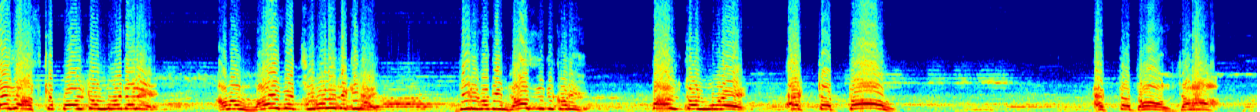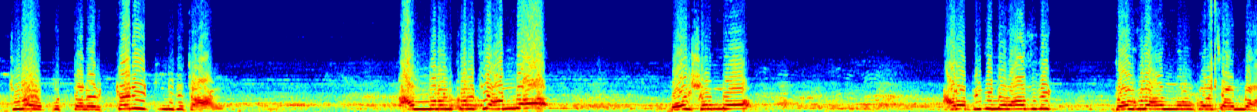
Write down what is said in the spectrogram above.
এই যে আজকে পল্টন ময়দানে আমার লাইভে জীবনে দেখি নাই, দীর্ঘদিন রাজনীতি করি, পল্টন মোড়ে একটা দল একটা দল যারা জুলাই অভ্যুত্থানের ক্রেডিট নিতে চায়। আন্দোলন করেছি আমরা, বৈষম্য, আরও বিভিন্ন রাজনৈতিক দলগুলো আন্দোলন করেছে আমরা।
